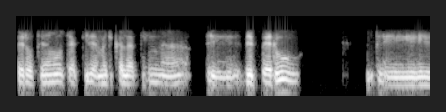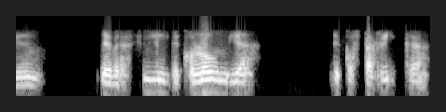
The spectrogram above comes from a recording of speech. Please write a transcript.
pero tenemos de aquí de América Latina, de, de Perú, de de Brasil, de Colombia, de Costa Rica,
